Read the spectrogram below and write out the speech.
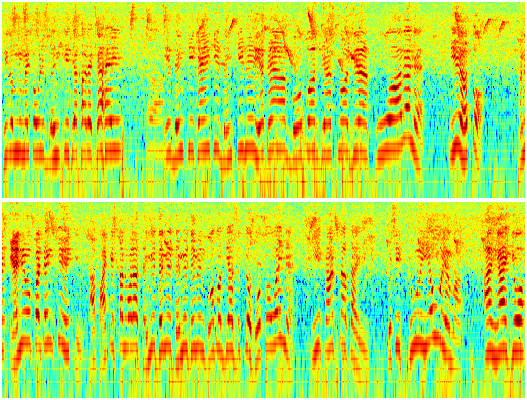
ફિલ્મની મારી ઓલી દહીકી દેખાડે છે હા. એ ડંકી ખેંચી ડંકીની હેઠે ગોબર ગેસનો જે કૂવો આવે ને એ હતો. અને એની ઉપર ડંકી હતી. આ પાકિસ્તાન વાળા ધીમી ધીમી ધીમી ધીમી ગોબર ગેસ જેટલો જોતો હોય ને એ કાઢતા હતા એ પછી થયું એવું એમાં. આ ન્યાય ગયો.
